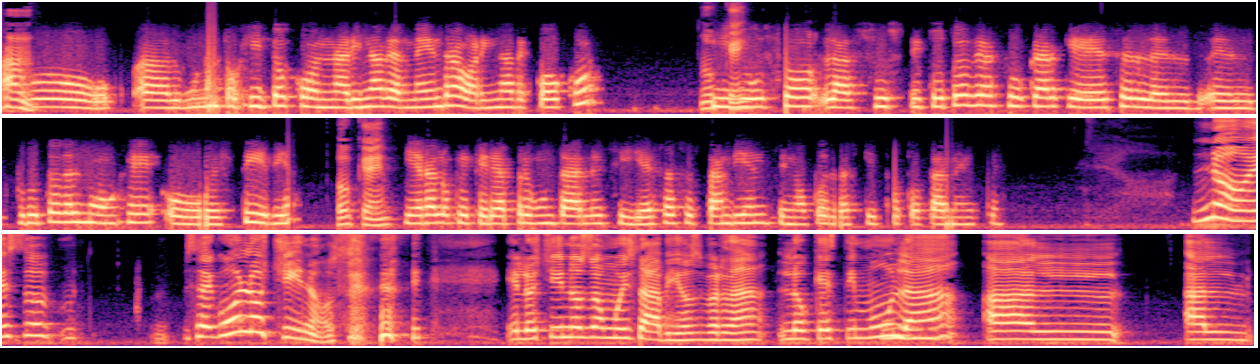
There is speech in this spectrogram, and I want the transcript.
Hago algún antojito con harina de almendra o harina de coco y uso los sustitutos de azúcar que es el, fruto del monje o stevia. Okay. Y era lo que quería preguntarle si esas están bien, si no, pues las quito totalmente. No, eso, según los chinos, y los chinos son muy sabios, ¿verdad? Lo que estimula al, al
